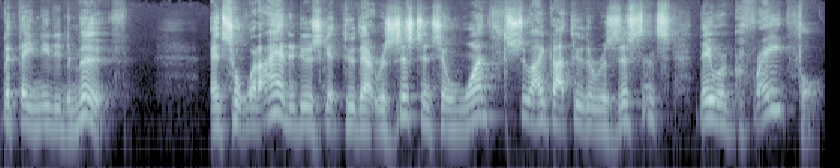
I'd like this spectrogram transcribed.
but they needed to move. And so what I had to do is get through that resistance. And once I got through the resistance, they were grateful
